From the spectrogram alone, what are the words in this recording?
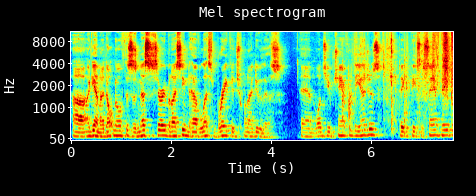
Uh, again, I don't know if this is necessary, but I seem to have less breakage when I do this. And once you've chamfered the edges, take a piece of sandpaper,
